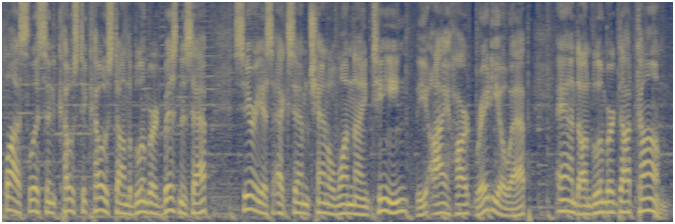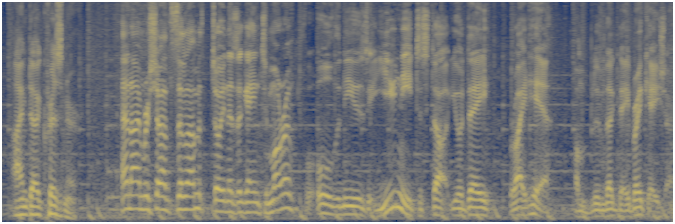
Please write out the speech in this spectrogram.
Plus, listen coast to coast on the Bloomberg Business app, Sirius XM Channel 119, the iHeartRadio app, and on Bloomberg.com. I'm Doug Krisner. And I'm Rashad Salamat. Join us again tomorrow for all the news you need to start your day right here on Bloomberg Daybreak Asia.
